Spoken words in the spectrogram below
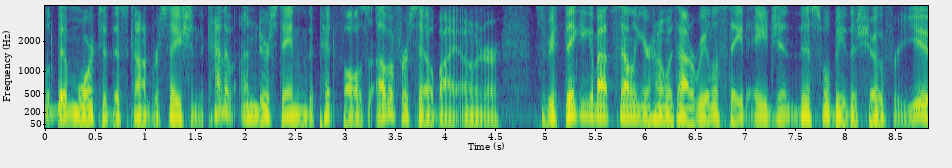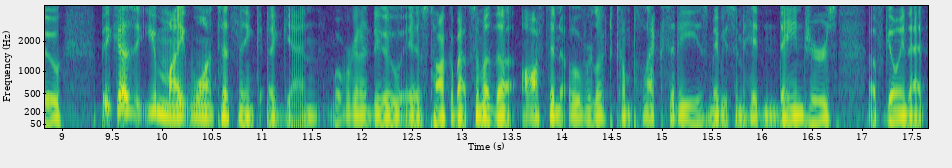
little bit more to this conversation, kind of understanding the pitfalls of a for sale by owner. So if you're thinking about selling your home without a real estate agent, this will be the show for you because you might want to think again. What we're going to do is talk about some of the often overlooked complexities, maybe some hidden dangers of going that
